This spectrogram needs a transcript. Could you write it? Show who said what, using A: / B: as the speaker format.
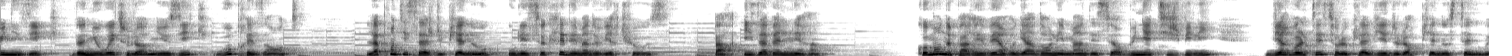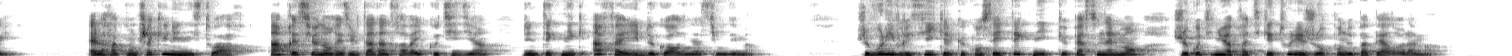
A: Unisic, The New Way to Learn Music, vous présente L'apprentissage du piano ou les secrets des mains de virtuose par Isabelle Nérin. Comment ne pas rêver en regardant les mains des sœurs Bugnetti-Jvili virevolter sur le clavier de leur piano Steinway Elles racontent chacune une histoire, impressionnant résultat d'un travail quotidien, d'une technique infaillible de coordination des mains. Je vous livre ici quelques conseils techniques que personnellement je continue à pratiquer tous les jours pour ne pas perdre la main.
